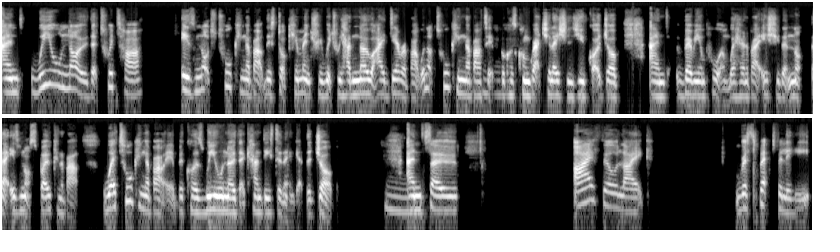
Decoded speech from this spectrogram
And we all know that Twitter is not talking about this documentary, which we had no idea about. We're not talking about it mm-hmm. because congratulations, you've got a job, and very important. We're hearing about issue that not that is not spoken about. We're talking about it because we all know that Candice didn't get the job, mm. and so I feel like, respectfully,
